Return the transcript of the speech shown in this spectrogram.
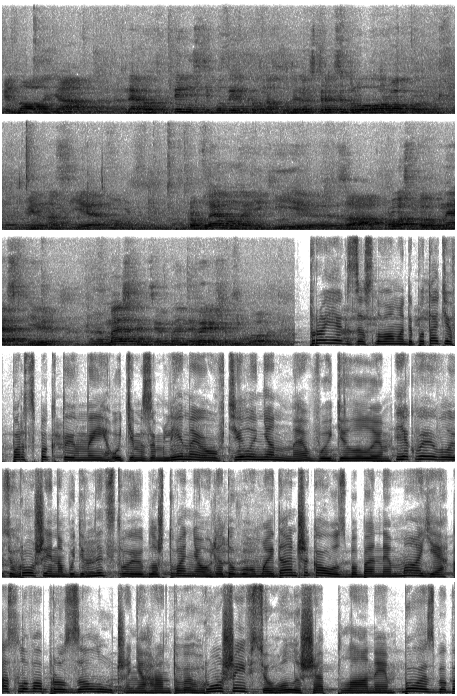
відновлення енергоефективності будинку. У нас будинок з 32-го року. Він у нас є ну, проблемами, які е, за просто внески е, мешканців ми не вирішимо ніколи. Проєкт, за словами депутатів, перспективний. Утім, землі на його втілення не виділили. Як виявилось, грошей на будівництво і облаштування оглядового майданчика ОСББ немає. А слова про залучення грантових грошей всього лише плани. Бо ОСББ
